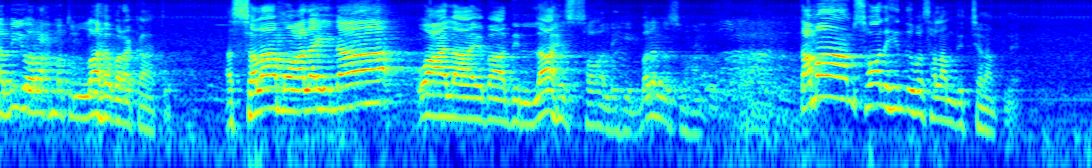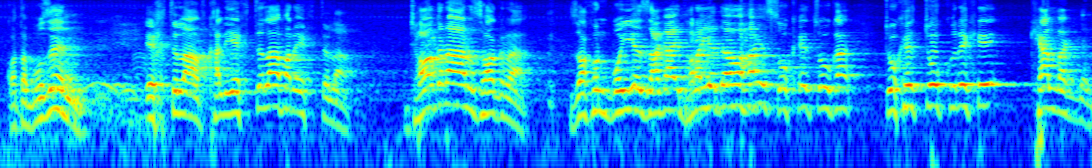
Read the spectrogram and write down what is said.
নবী ওয়া রাহমাতুল্লাহি ওয়া বারাকাতুহু। আসসালামু আলাইনা ওয়া আলা ইবাদিল্লাহিস সালিহিন। বলেন না সুবহানাল্লাহ। তামাম সলিহীনদের উপর সালাম দিচ্ছেন আপনি। কথা বোঝেন? এখতলাফ খালি এখতলাফ আর এখতলাফ ঝগড়া আর ঝগড়া। যখন বইয়ে জাগায় ধরাইয়ে দেওয়া হয়, চোখে চোখা চোখে চোখ রেখে খেয়াল রাখবেন।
